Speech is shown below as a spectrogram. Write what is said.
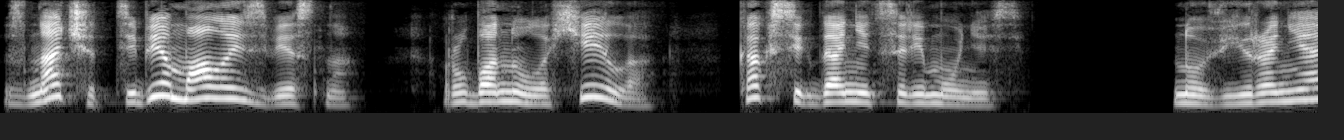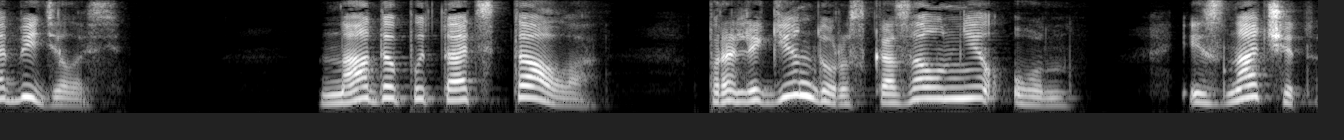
«Значит, тебе мало известно», — рубанула Хейла, как всегда не церемонясь. Но Вира не обиделась. «Надо пытать Тала. Про легенду рассказал мне он. И значит,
